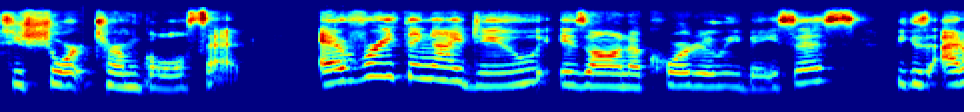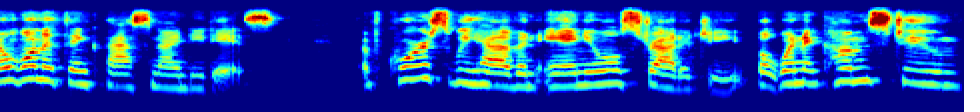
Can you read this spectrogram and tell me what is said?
to short term goal set. Everything I do is on a quarterly basis because I don't want to think past 90 days. Of course, we have an annual strategy, but when it comes to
